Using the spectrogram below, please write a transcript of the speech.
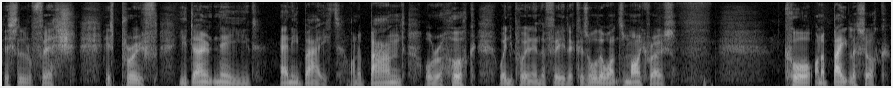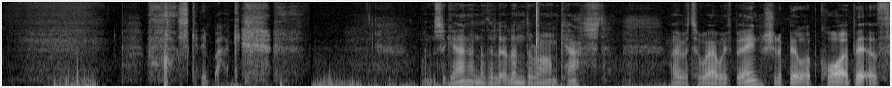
this little fish is proof you don't need any bait on a band or a hook when you're putting it in the feeder because all they want is micros caught on a baitless hook. Let's get him back. Once again, another little underarm cast over to where we've been. Should have built up quite a bit of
